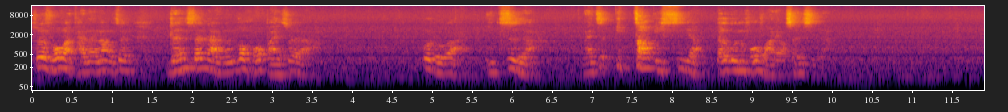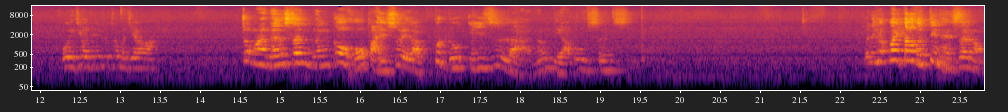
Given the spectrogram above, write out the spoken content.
所以佛法谈的那种这人生啊，能够活百岁啊，不如啊一智啊，乃至一朝一夕啊，得闻佛法了生死啊。佛教经就这么教啊。纵然人生能够活百岁啊，不如一日啊能了悟生死。所以你看外道的定很深哦。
